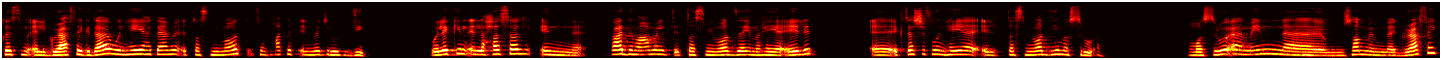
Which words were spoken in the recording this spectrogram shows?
قسم الgraphic ده، وإن هي هتعمل التصميمات في محطة المترو دي. ولكن اللي حصل إن بعد ما عملت التصميمات زي ما هي قالت، اكتشفوا إن هي التصميمات دي مسروقة. مسروقة من إمم. مصمم graphic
